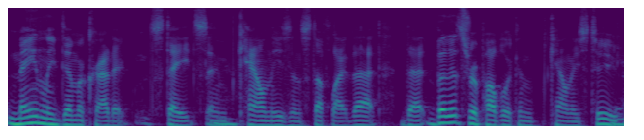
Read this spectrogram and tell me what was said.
mainly democratic states and counties and stuff like that that but it's republican counties too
